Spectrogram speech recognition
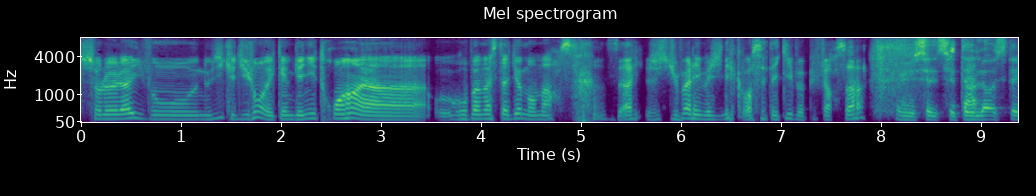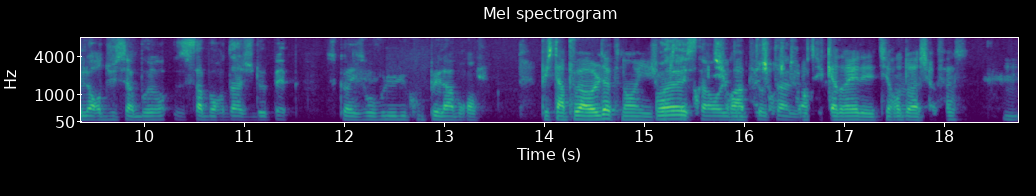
sur le live, on nous dit que Dijon avait quand même gagné 3-1 au Groupama Stadium en mars. c'est vrai, j'ai du mal à imaginer comment cette équipe a pu faire ça. c'était, lors, c'était lors du sabordage de Pep, c'est quand ils ont voulu lui couper la branche. Puis c'était un peu un hold-up, non? Je Ouais, c'était un hold-up total. cadré des tireurs de la surface. Hum,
